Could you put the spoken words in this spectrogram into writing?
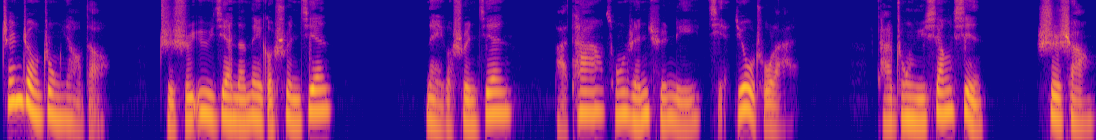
真正重要的。只是遇见的那个瞬间，那个瞬间把他从人群里解救出来。他终于相信，世上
